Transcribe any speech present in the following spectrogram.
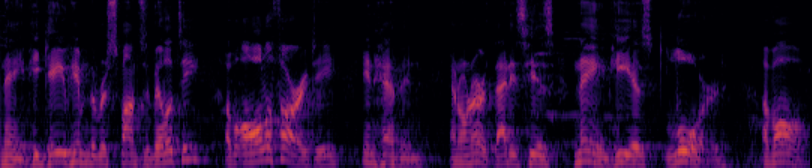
name. He gave him the responsibility of all authority in heaven and on earth. That is his name. He is Lord of all.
